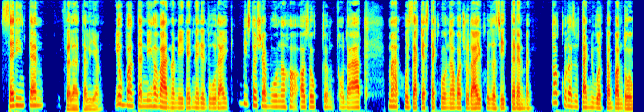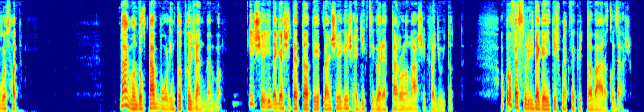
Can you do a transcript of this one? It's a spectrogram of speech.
Szerintem, felelte Lian, jobban tenné, ha várna még egy negyed óráig. Biztosabb volna, ha azok oda át már hozzákezdtek volna a vacsorájukhoz az étteremben, akkor azután nyugodtabban dolgozhat. Diamond Octave bólintott, hogy rendben van. Kissé idegesítette a tétlenség, és egyik cigarettáról a másikra gyújtott. A professzor idegeit is megfeküdte a várakozás.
